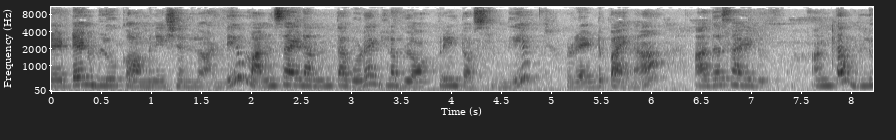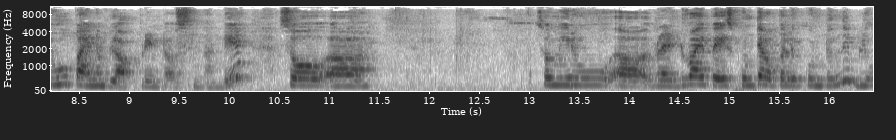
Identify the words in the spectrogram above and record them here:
రెడ్ అండ్ బ్లూ కాంబినేషన్లో అండి. వన్ సైడ్ అంతా కూడా ఇట్లా బ్లాక్ ప్రింట్ వస్తుంది రెడ్ పైన. అదర్ సైడ్ అంతా బ్లూ పైన బ్లాక్ ప్రింట్ వస్తుందండి. సో సో మీరు రెడ్ వైప్ వేసుకుంటే ఒక లుక్ ఉంటుంది బ్లూ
